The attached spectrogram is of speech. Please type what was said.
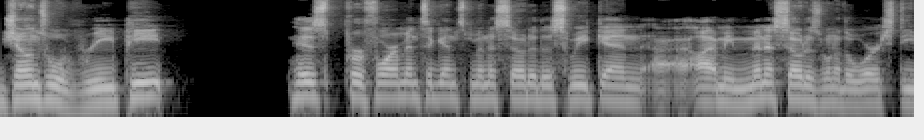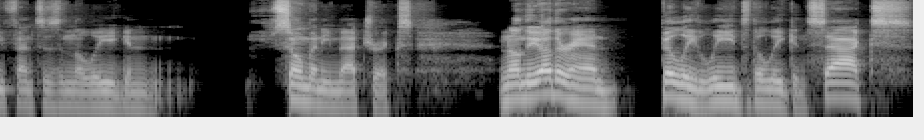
Jones will repeat his performance against Minnesota this weekend. I, I mean, Minnesota is one of the worst defenses in the league in so many metrics. And on the other hand, Philly leads the league in sacks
